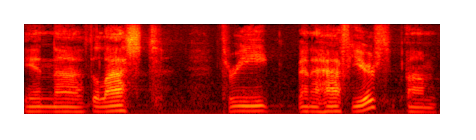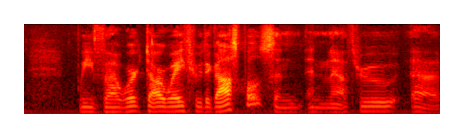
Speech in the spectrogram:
in uh, the last three and a half years. Um, We've uh, worked our way through the Gospels and, and uh, through uh,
